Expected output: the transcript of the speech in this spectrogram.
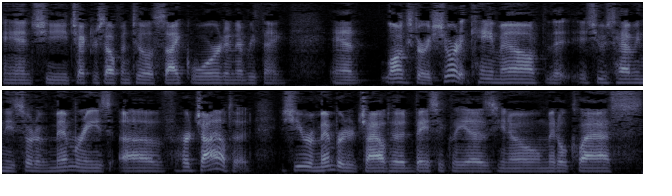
And she checked herself into a psych ward and everything. And long story short, it came out that she was having these sort of memories of her childhood. She remembered her childhood basically as, you know, middle class,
